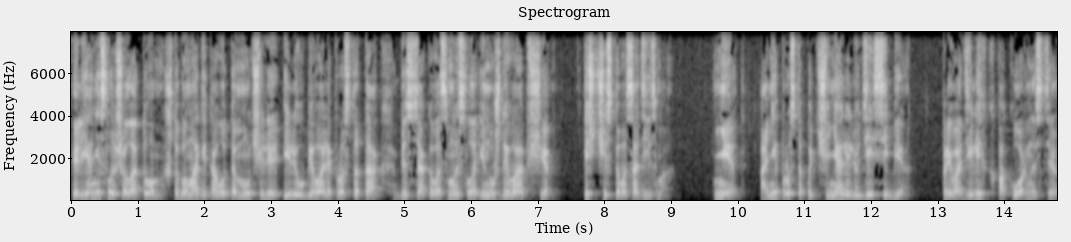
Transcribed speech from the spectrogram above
Илья не слышал о том, чтобы маги кого-то мучили или убивали просто так, без всякого смысла и нужды вообще, из чистого садизма. Нет, они просто подчиняли людей себе, приводили их к покорности,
